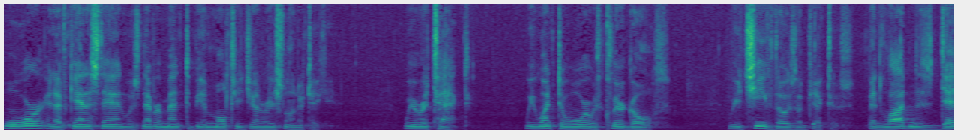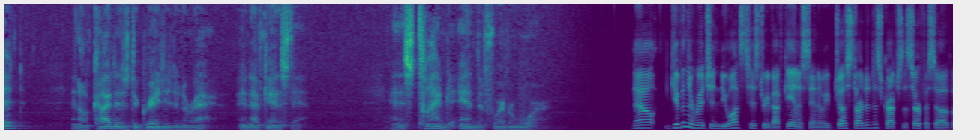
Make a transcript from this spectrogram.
War in Afghanistan was never meant to be a multi generational undertaking. We were attacked. We went to war with clear goals. We achieved those objectives. Bin Laden is dead, and Al Qaeda is degraded in Iraq, in Afghanistan. And it's time to end the forever war. Now, given the rich and nuanced history of Afghanistan that we've just started to scratch the surface of,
